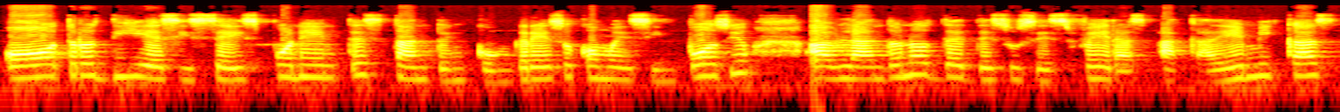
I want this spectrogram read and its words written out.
otros 16 ponentes, tanto en Congreso como en Simposio, hablándonos desde sus esferas académicas,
